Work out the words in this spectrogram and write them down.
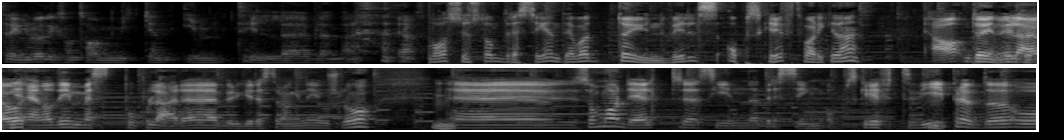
Trenger du liksom ta mikken inn til blenderen. ja. Hva syns du om dressingen? Det var Døgnvills oppskrift, var det ikke det? Ja, Døgnvill er jo en av de mest populære burgerrestaurantene i Oslo. Eh, som har delt eh, sin dressingoppskrift. Vi prøvde å,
